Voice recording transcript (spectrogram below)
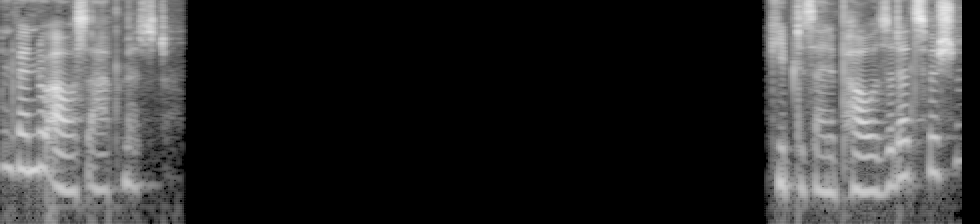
Und wenn du ausatmest? Gibt es eine Pause dazwischen?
